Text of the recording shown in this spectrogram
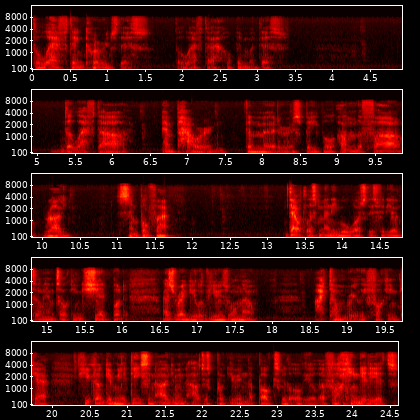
The left encourage this. The left are helping with this. The left are empowering the murderous people on the far right. Simple fact. Doubtless many will watch this video and tell me I'm talking shit, but as regular viewers will know, I don't really fucking care. If you can't give me a decent argument, I'll just put you in the box with all the other fucking idiots.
